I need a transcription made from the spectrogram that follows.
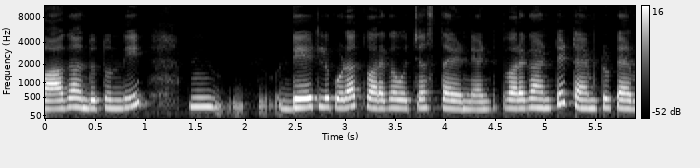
బాగా అందుతుంది. డేట్లు కూడా త్వరగా వచ్చేస్తాయండి. అంటే త్వరగా అంటే టైం టు టైం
